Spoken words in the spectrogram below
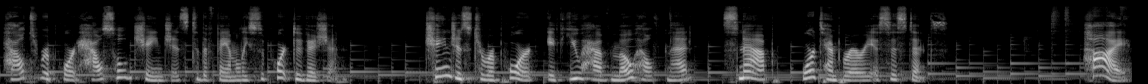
How to report household changes to the Family Support Division. Changes to report if you have Mo MoHealthNet, SNAP, or temporary assistance. Hi,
